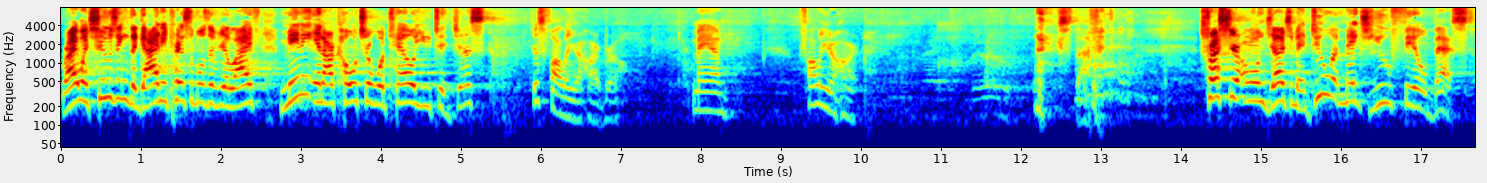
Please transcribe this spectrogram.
right? When choosing the guiding principles of your life, many in our culture will tell you to just, just follow your heart, bro. Man, follow your heart. Stop it. Trust your own judgment. Do what makes you feel best.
